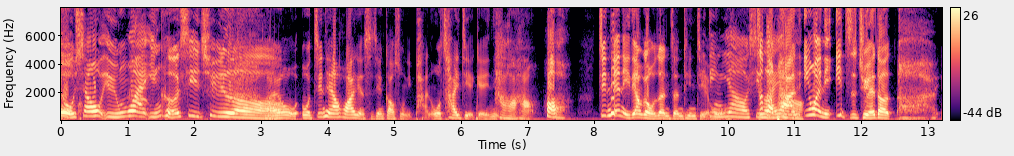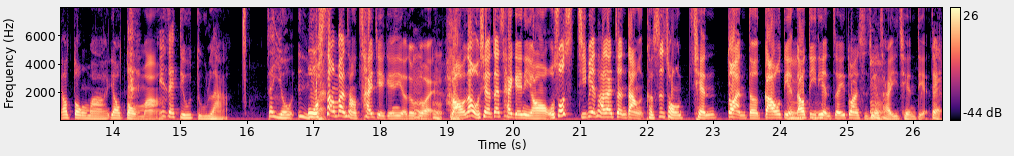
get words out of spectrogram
九霄云外，银河系去了。哎呦，我我今天要花一点时间告诉你盘，我拆解给你。好好好，哦，今天你一定要给我认真听节目，一定要这个盘，因为你一直觉得啊，要动吗？要动吗？一直在丢毒啦。在犹豫，我上半场拆解给你了，对不对？嗯嗯、好，那我现在再拆给你哦。我说，即便它在震荡，可是从前段的高点到低点这一段时间才一千点。对、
